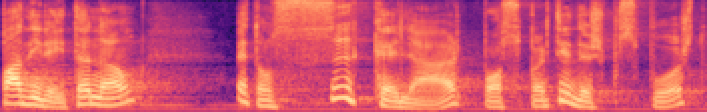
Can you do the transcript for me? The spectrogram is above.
para a direita não. Então, se calhar, posso partir deste pressuposto,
